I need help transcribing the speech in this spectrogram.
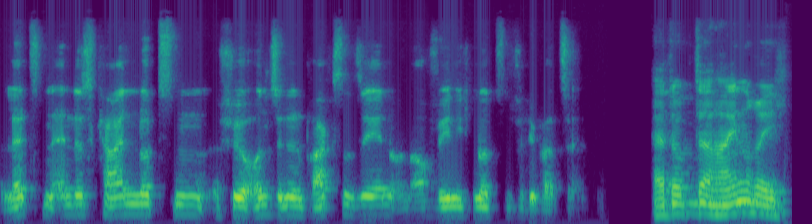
letzten Endes keinen Nutzen für uns in den Praxen sehen und auch wenig Nutzen für die Patienten. Herr Dr. Heinrich,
